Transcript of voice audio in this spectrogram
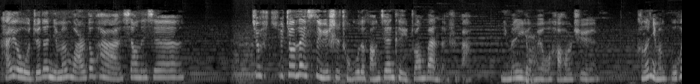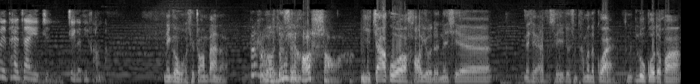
还有，我觉得你们玩的话，像那些，就就就类似于是宠物的房间可以装扮的，是吧？你们有没有好好去？可能你们不会太在意这这个地方吧？那个我去装扮了，但是我的东西好少啊。你加过好友的那些那些 FC，就是他们的怪，他们路过的话，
